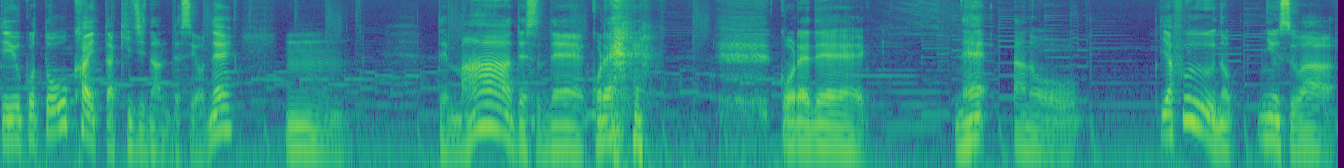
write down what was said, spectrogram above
ていうことを書いた記事なんですよね。うん。で、まあですね、これ これで、ね、あの、Yahoo のニュースは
